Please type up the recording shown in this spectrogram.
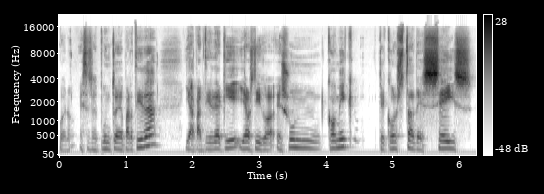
Bueno, este es el punto de partida y a partir de aquí, ya os digo, es un cómic que consta de seis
